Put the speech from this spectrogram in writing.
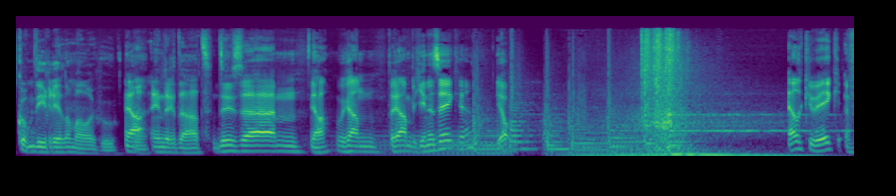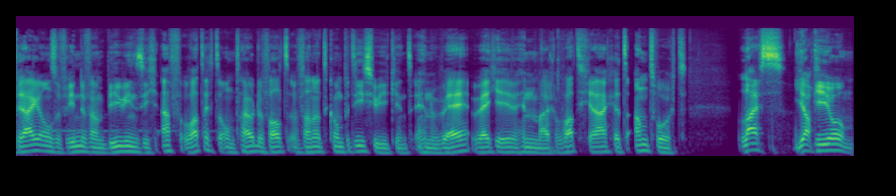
Komt hier helemaal goed. Ja, inderdaad. Dus ehm, ja, we gaan eraan beginnen zeker. Hè? Ja. Elke week vragen onze vrienden van Biwin zich af wat er te onthouden valt van het competitieweekend. En wij, wij geven hen maar wat graag het antwoord. Lars, Ja. Guillaume,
